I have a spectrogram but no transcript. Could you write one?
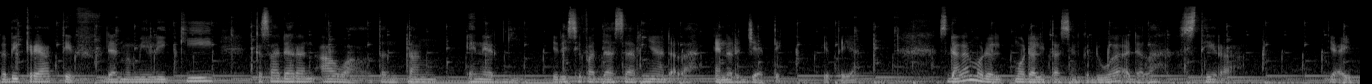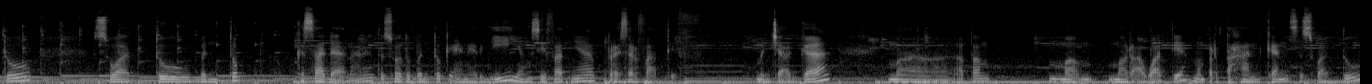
lebih kreatif dan memiliki kesadaran awal tentang energi. Jadi sifat dasarnya adalah energetik gitu ya. Sedangkan model, modalitas yang kedua adalah stira, yaitu suatu bentuk kesadaran atau suatu bentuk energi yang sifatnya preservatif, menjaga, me, apa, me, merawat ya, mempertahankan sesuatu,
